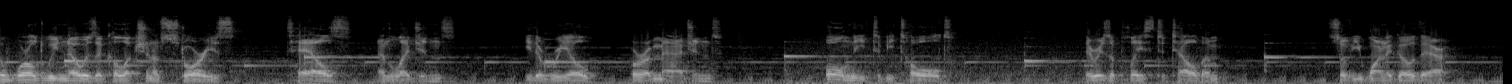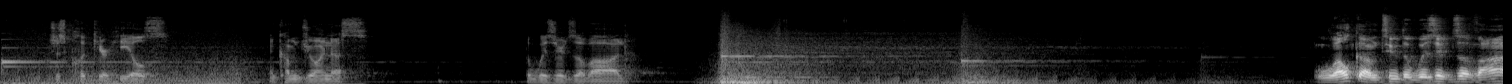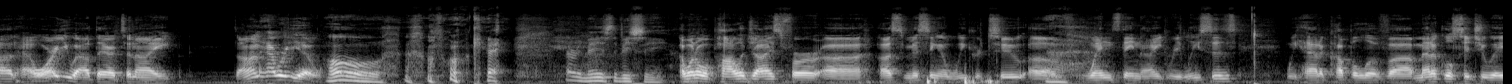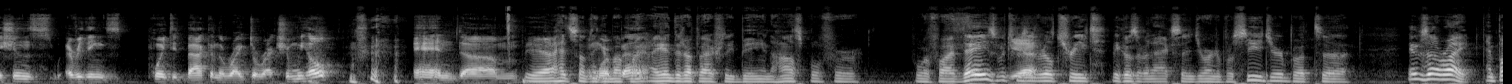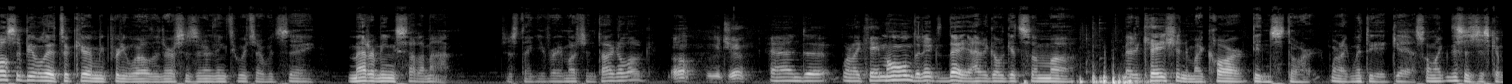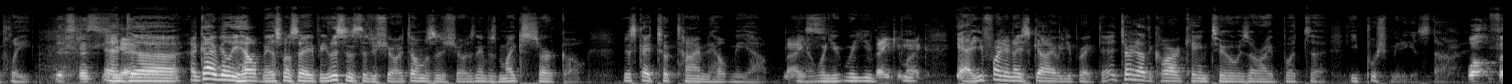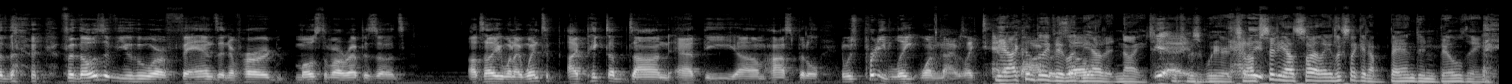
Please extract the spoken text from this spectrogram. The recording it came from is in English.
The world we know is a collection of stories, tales, and legends, either real or imagined. All need to be told. There is a place to tell them. So if you want to go there, just click your heels and come join us. The Wizards of Odd. Welcome to the Wizards of Odd. How are you out there tonight? Don, how are you? Oh, I'm okay. That remains to be seen. I want to apologize for uh, us missing a week or two of Wednesday night releases. We had a couple of uh, medical situations. Everything's pointed back in the right direction, we hope. and um, Yeah, I had something come up. I. I ended up actually being in the hospital for four or five days, which Yeah. was a real treat because of an accident during the procedure. But uh, it was all right. And most of the people that took care of me pretty well, the nurses and everything, to which I would say, Maraming Salamat. Just thank you very much in Tagalog. oh, look at you. And uh, when I came home the next day, I had to go get some uh, medication, and my car didn't start when I went to get gas. I'm like, this is just complete. This And yeah, uh, a guy really helped me. I just want to say, if he listens to the show, I told him this is the show. His name was Mike Serco. This guy took time to help me out. You Nice. know, when you, when you, Thank you, Mike. Yeah, you find a nice guy when you break that. It turned out the car came to. It was all right, but uh, he pushed me to get started. Well, for the for those of you who are fans and have heard most of our episodes, I'll tell you when I went to I picked up Don at the um, hospital. It was pretty late one night. It was like ten. Yeah, I couldn't believe they let me out at night, Yeah, which was weird. So I'm they- sitting outside. Like, it looks like an abandoned building.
